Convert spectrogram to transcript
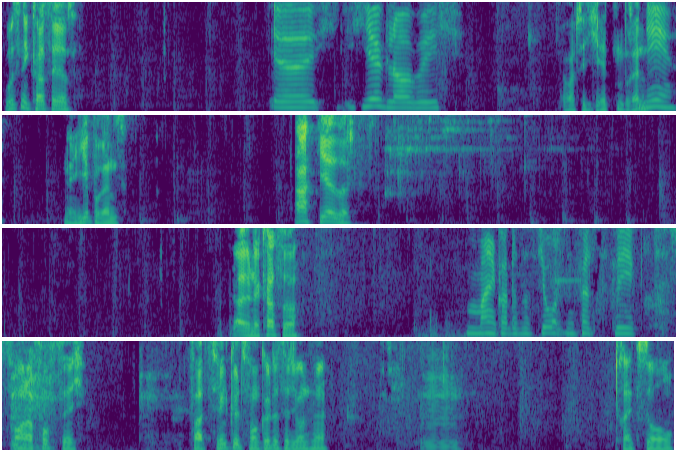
Wo ist denn die Kasse jetzt? Äh, hier glaube ich. Ja, warte, hier hinten brennt's. Nee. Ne, hier brennt's. Ah, hier ist es. Geil, eine Kasse. Mein Gott, das ist hier unten verzwickt. 250. Verzwinkelzwonkelt ist das hier unten. ne? Dreck so.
